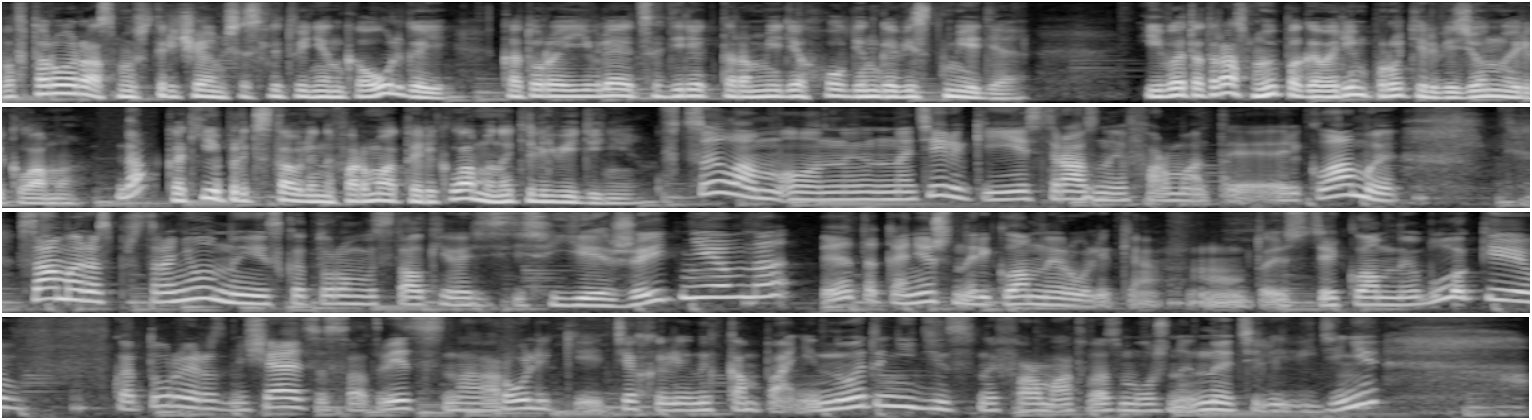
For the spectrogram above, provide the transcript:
Во второй раз мы встречаемся с Литвиненко Ольгой, которая является директором медиахолдинга «Вестмедиа». И в этот раз мы поговорим про телевизионную рекламу. Да. Какие представлены форматы рекламы на телевидении? В целом на телеке есть разные форматы рекламы. Самый распространенный, с которым вы сталкиваетесь ежедневно, это, конечно, рекламные ролики. То есть рекламные блоки, в которые размещаются, соответственно, ролики тех или иных компаний. Но это не единственный формат возможный на телевидении.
